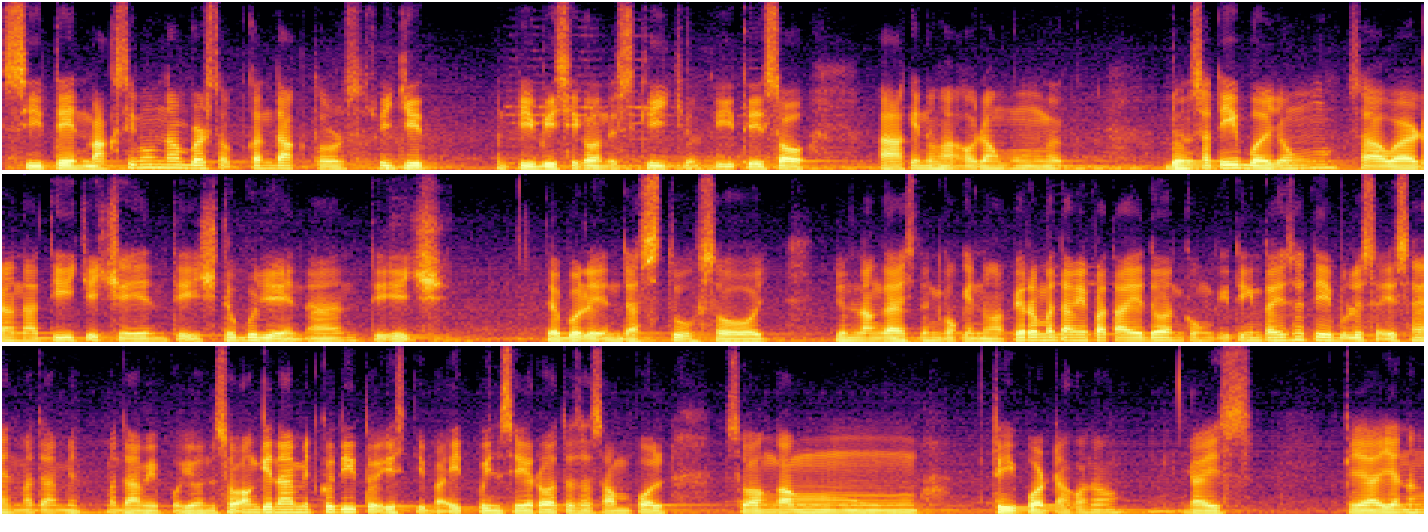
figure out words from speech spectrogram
C10 maximum numbers of conductors rigid and PVC on the schedule PT. So ah, kinuha ko lang mong doon sa table yung sa wire lang na THN, THWN and THWN dash 2. So yun lang guys, doon ko kinuha. Pero madami pa tayo doon. Kung titingin tayo sa table sa isahin, madami, madami po yun. So, ang ginamit ko dito is, di ba, 8.0 to sa sample. So, hanggang 3 port ako, no? Guys, kaya yan ang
